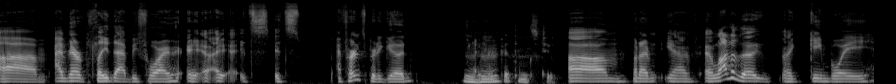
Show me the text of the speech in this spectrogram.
Um, I've never played that before. I, I, I it's it's I've heard it's pretty good. I've Mhm. heard good things too. Um, but I'm yeah, I've, a lot of the like Game Boy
